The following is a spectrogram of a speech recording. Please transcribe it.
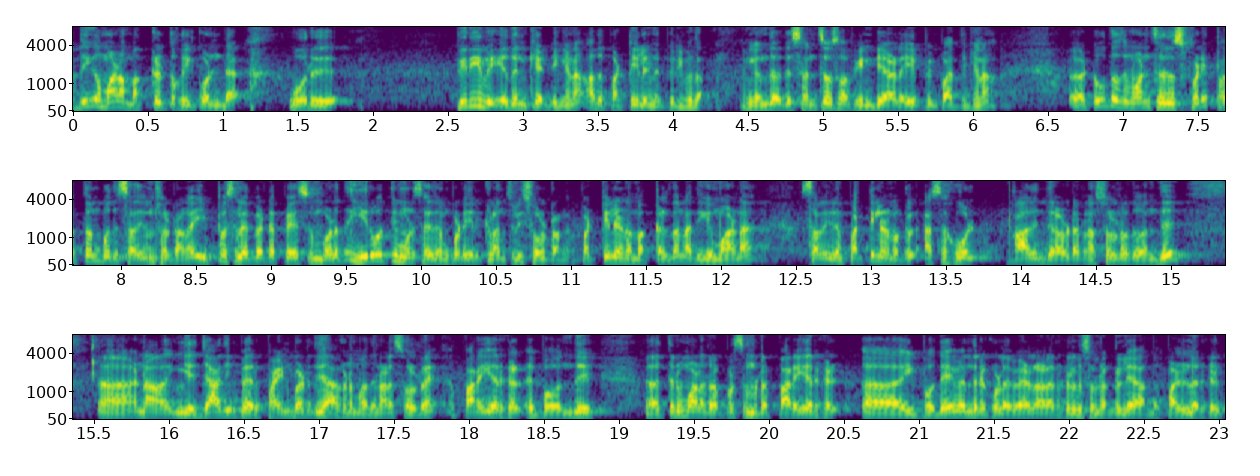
அதிகமான மக்கள் தொகை கொண்ட ஒரு பிரிவு எதுன்னு கேட்டிங்கன்னா அது பட்டியலின பிரிவு தான். இங்கே வந்து அது சென்சஸ் ஆஃப் இந்தியாவிலே போய் பார்த்தீங்கன்னா டூ தௌசண்ட் ஒன் சென்சஸ் படி பத்தொன்பது சதவீதம் சொல்கிறாங்க இப்போ சில பேர்ட்ட பேசும்பொழுது இருபத்தி மூணு சதவீதம் கூட இருக்கலாம்னு சொல்லி சொல்கிறாங்க பட்டியலின மக்கள் தான் அதிகமான சதவீதம். பட்டியலின மக்கள் அஸ் அ ஹோல் ஆதி திராவிடர் நான் சொல்கிறது வந்து நான் இங்கே ஜாதி பெயர் பயன்படுத்தி ஆகணும் அதனால சொல்கிறேன் பறையர்கள் இப்போ வந்து திருமணம் திருமண ரெப்ரசன்ட் பண்ணுற பறையர்கள் இப்போ தேவேந்திர குல வேளாளர்கள் சொல்கிறாங்க இல்லையா அந்த பல்லர்கள்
